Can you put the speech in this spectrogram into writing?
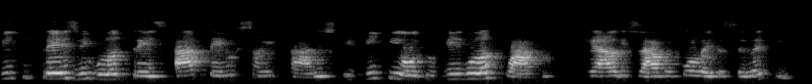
23,3% a aterros sanitários e 28,4% realizavam coleta seletiva.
